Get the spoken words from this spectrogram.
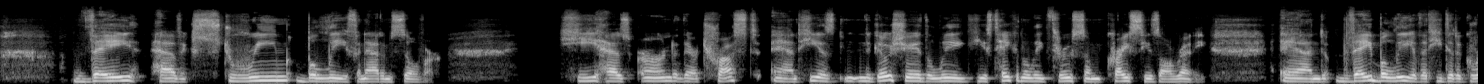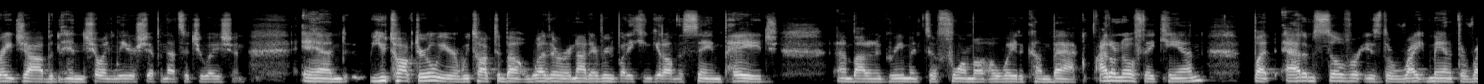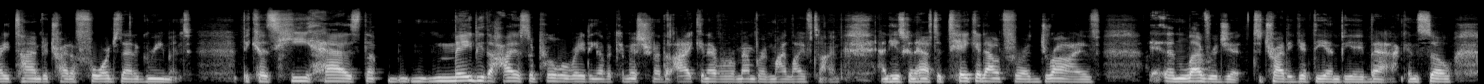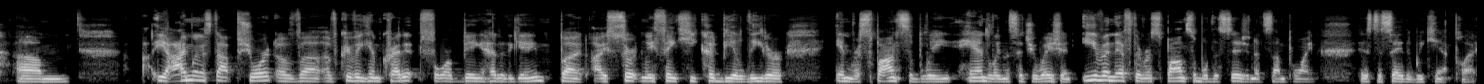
they have extreme belief in Adam Silver. He has earned their trust and he has negotiated the league. He's taken the league through some crises already. And they believe that he did a great job in, in showing leadership in that situation. And you talked earlier, we talked about whether or not everybody can get on the same page about an agreement to form a, a way to come back. I don't know if they can, but Adam Silver is the right man at the right time to try to forge that agreement because he has the maybe the highest approval rating of a commissioner that I can ever remember in my lifetime. And he's going to have to take it out for a drive and leverage it to try to get the NBA back. And so, um, yeah, I'm going to stop short of uh, of giving him credit for being ahead of the game, but I certainly think he could be a leader in responsibly handling the situation, even if the responsible decision at some point is to say that we can't play.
